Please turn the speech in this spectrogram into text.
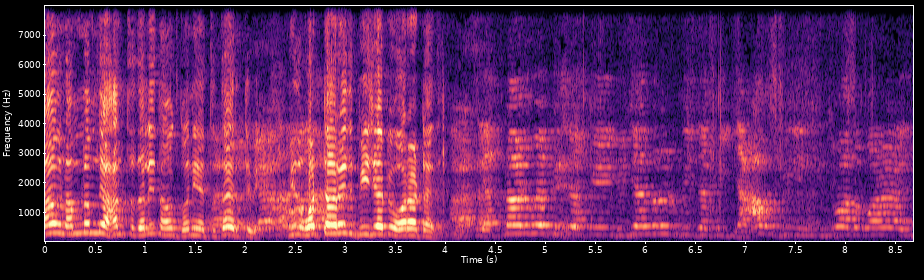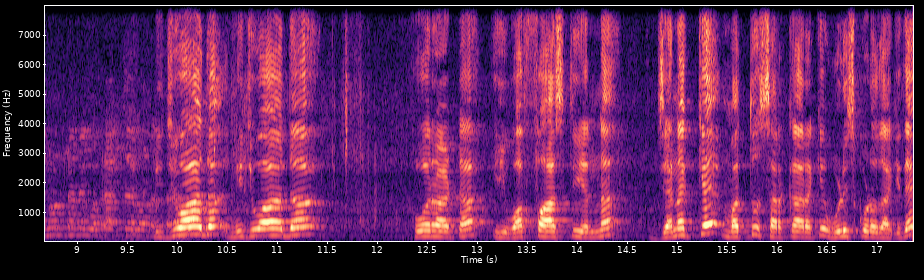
ನಾವು ನಮ್ಮ ನಮ್ಮದೇ ಹಂತದಲ್ಲಿ ನಾವು ಧ್ವನಿ ಎತ್ತುತ್ತಾ ಇರ್ತೀವಿ. ಇದು ಒಟ್ಟಾರೆ ಇದು ಬಿ ಜೆ ಪಿ ಹೋರಾಟ ಇದೆ. ನಿಜವಾದ ನಿಜವಾದ ಹೋರಾಟ ಈ ವಫ್ ಆಸ್ತಿಯನ್ನು ಜನಕ್ಕೆ ಮತ್ತು ಸರ್ಕಾರಕ್ಕೆ ಉಳಿಸ್ಕೊಡೋದಾಗಿದೆ.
